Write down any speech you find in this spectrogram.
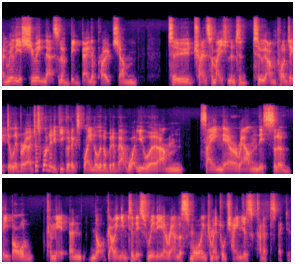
and really eschewing that sort of big bang approach um, to transformation and to to um, project delivery. I just wondered if you could explain a little bit about what you were um, saying there around this sort of be bold, commit, and not going into this really around the small incremental changes kind of perspective.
